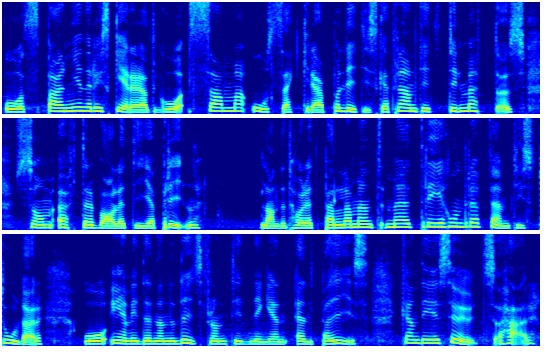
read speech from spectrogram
och Spanien riskerar att gå samma osäkra politiska framtid till mötes som efter valet i april. Landet har ett parlament med 350 stolar och enligt en analys från tidningen El País kan det se ut så här.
